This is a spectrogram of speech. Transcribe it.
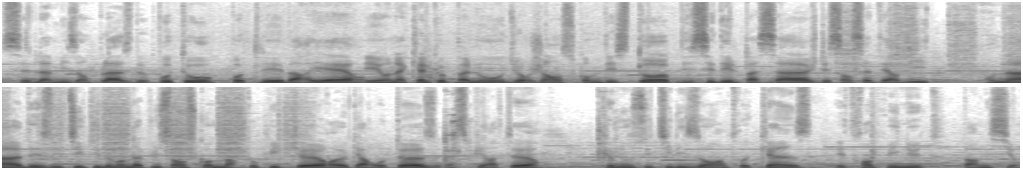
C'est de la mise en place de poteaux, potelets, barrières. Et on a quelques panneaux d'urgence comme des stops, des céder le passage, des sens interdits. On a des outils qui demandent de la puissance comme marteau-piqueur, carotteuse, aspirateur que nous utilisons entre 15 et 30 minutes par mission.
